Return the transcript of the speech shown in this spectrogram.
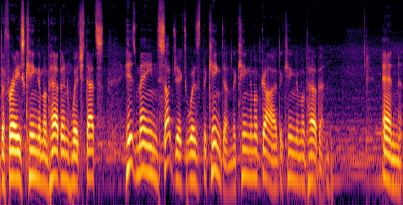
the phrase kingdom of heaven, which that's his main subject was the kingdom, the kingdom of God, the kingdom of heaven. And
